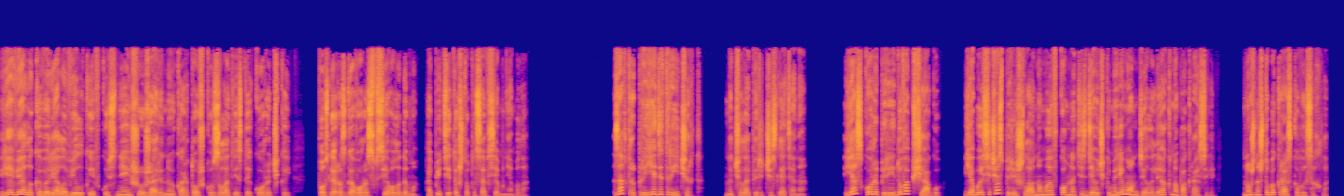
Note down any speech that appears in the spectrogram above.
Я вяло ковыряла вилкой вкуснейшую жареную картошку с золотистой корочкой. После разговора с Всеволодом аппетита что-то совсем не было. «Завтра приедет Ричард», — начала перечислять она. «Я скоро перейду в общагу. Я бы и сейчас перешла, но мы в комнате с девочками ремонт делали, окно покрасили. Нужно, чтобы краска высохла.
